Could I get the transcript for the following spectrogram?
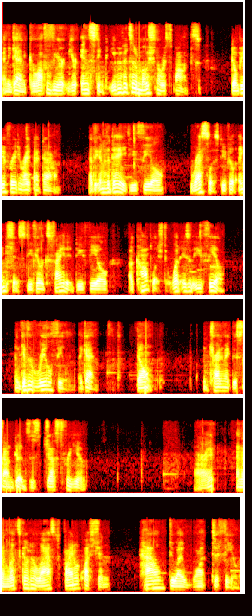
And again, go off of your, your instinct, even if it's an emotional response. Don't be afraid to write that down. At the end of the day, do you feel restless? Do you feel anxious? Do you feel excited? Do you feel accomplished? What is it that you feel? And give the real feeling. Again, don't try to make this sound good. This is just for you. All right. And then let's go to the last final question. How do I want to feel?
